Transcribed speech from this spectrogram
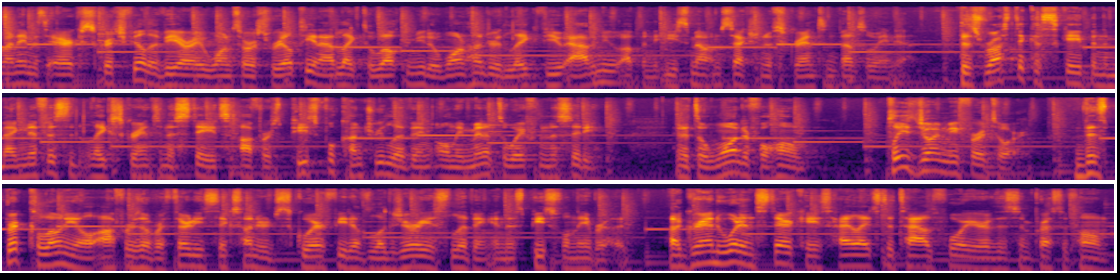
my name is Eric Scritchfield of ERA One Source Realty, and I'd like to welcome you to 100 Lakeview Avenue up in the East Mountain section of Scranton, Pennsylvania. This rustic escape in the magnificent Lake Scranton Estates offers peaceful country living only minutes away from the city, and it's a wonderful home. Please join me for a tour. This brick colonial offers over 3,600 square feet of luxurious living in this peaceful neighborhood. A grand wooden staircase highlights the tiled foyer of this impressive home.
